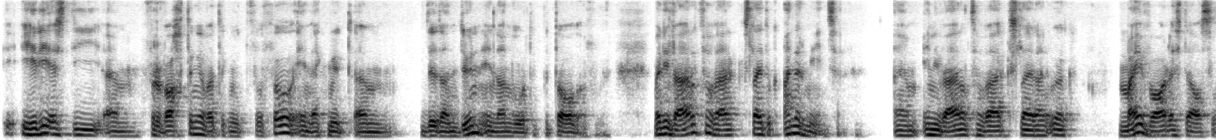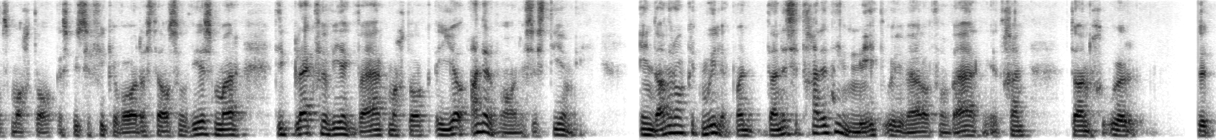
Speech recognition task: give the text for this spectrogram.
hierdie is die ehm um, verwagtinge wat ek moet vervul en ek moet ehm um, dit dan doen en dan word ek betaal daarvoor. Maar die wêreld van werk sluit ook ander mense in. Ehm um, en die wêreld van werk sluit dan ook my waardestelsels mag dalk 'n spesifieke waardestelsel wees, maar die plek vir wie ek werk mag dalk 'n heel ander waardesisteem hê. En dan raak dit moeilik want dan is dit gaan dit nie net oor die wêreld van werk nie. Dit gaan dan oor dit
